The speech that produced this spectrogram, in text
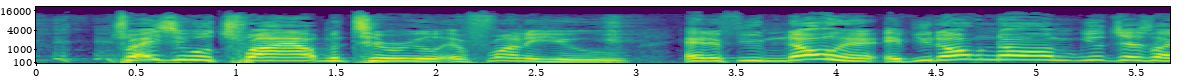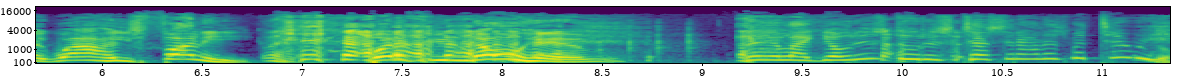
Tracy will try out material in front of you and if you know him if you don't know him you're just like wow he's funny. But if you know him then you're like yo this dude is testing out his material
